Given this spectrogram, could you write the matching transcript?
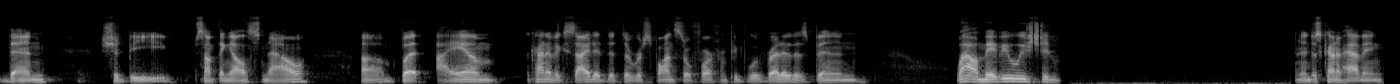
then should be something else now. Um, but I am kind of excited that the response so far from people who've read it has been, wow, maybe we should, and just kind of having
